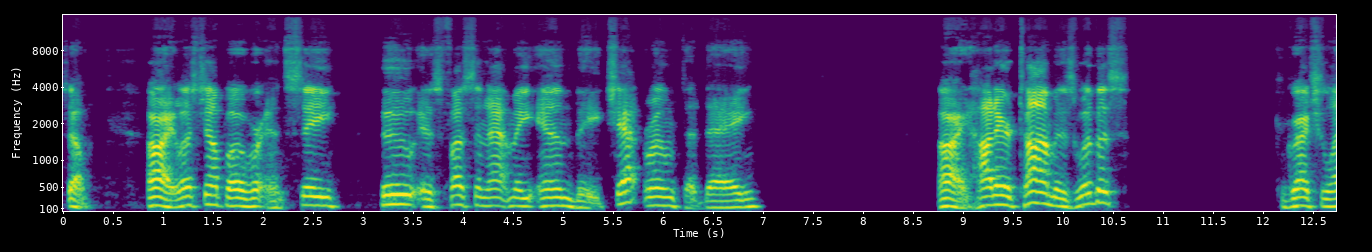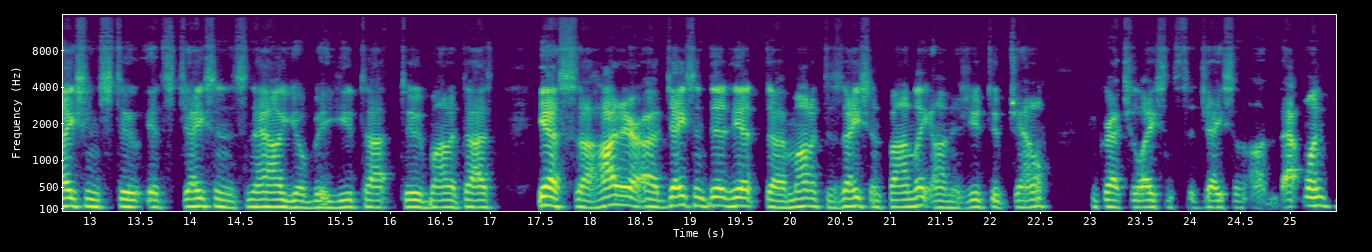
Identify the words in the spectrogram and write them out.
So, all right, let's jump over and see who is fussing at me in the chat room today. All right, Hot Air Tom is with us. Congratulations to it's Jason. It's now you'll be Utah to monetized. Yes, uh, Hot Air. Uh, Jason did hit uh, monetization finally on his YouTube channel. Congratulations to Jason on that one.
